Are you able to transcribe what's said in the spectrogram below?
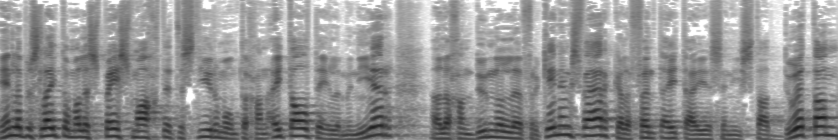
En hulle besluit om hulle spesmagte te stuur om hom te gaan uithaal te elimineer. Hulle gaan doen hulle verkenningswerk. Hulle vind uit hy is in die stad Dothan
